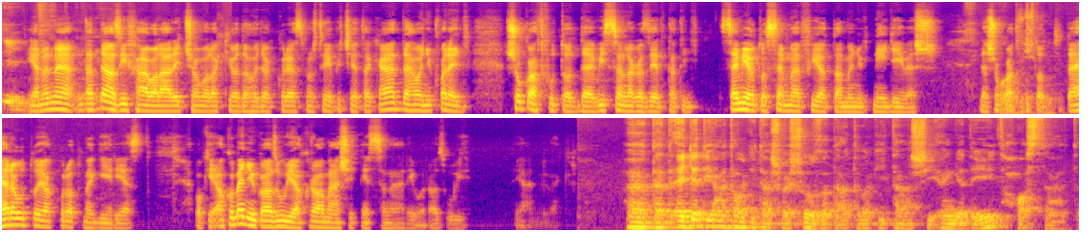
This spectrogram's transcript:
Igen, de ne, tehát ne az ifával állítson valaki oda, hogy akkor ezt most építsétek át, de ha mondjuk van egy sokat futott, de viszonylag azért, tehát így személyautó szemmel fiatal, mondjuk négy éves, de sokat futott teherautója, akkor ott megéri ezt. Oké, okay, akkor menjünk az újakra, a másik négy szenárióra, az új járművek. Tehát egyedi átalakítás vagy sorozat átalakítási engedélyt használt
